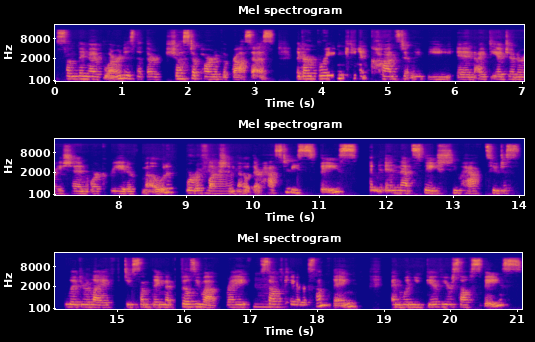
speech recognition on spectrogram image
something I've learned is that they're just a part of the process. Like our brain can't constantly be in idea generation or creative mode or reflection yeah. mode. There has to be space. And in that space, you have to just live your life, do something that fills you up, right? Mm. Self care, something. And when you give yourself space,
